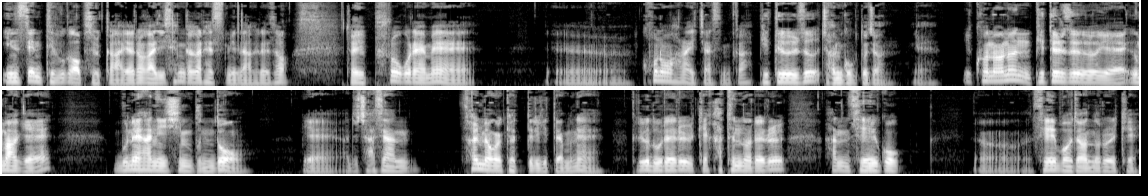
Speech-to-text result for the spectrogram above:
인센티브가 없을까? 여러 가지 생각을 했습니다. 그래서 저희 프로그램에 에, 코너 하나 있지 않습니까? 비틀즈 전곡 도전. 예. 이 코너는 비틀즈의 음악에 문외한이신 분도 예, 아주 자세한 설명을 곁들이기 때문에 그리고 노래를 이렇게 같은 노래를 한 세 곡, 어, 세 버전으로 이렇게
